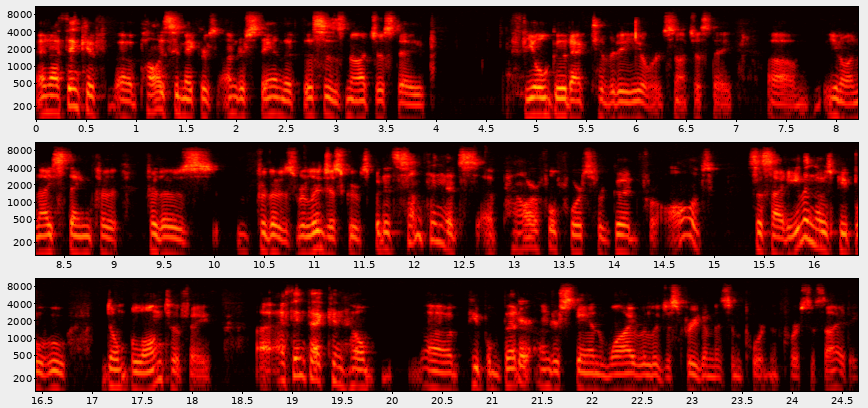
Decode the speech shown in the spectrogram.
And I think if uh, policymakers understand that this is not just a feel good activity or it's not just a um, you know a nice thing for for those for those religious groups, but it's something that's a powerful force for good for all of society, even those people who don't belong to a faith. I think that can help uh, people better understand why religious freedom is important for society.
